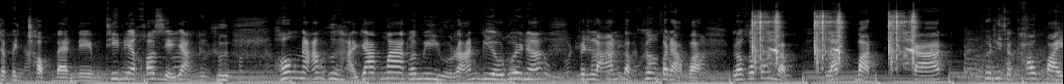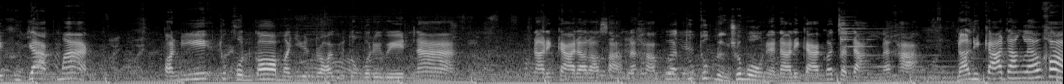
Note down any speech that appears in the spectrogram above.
จะเป็นช็อปแบรนด์เนมที่เนี่ยข้อเสียอย่างหนึ่งคือ ห้องน้ำคือหายากมากแล้วมีอยู่ร้านเดียวด้วยนะ เป็นร้านแบบเครื่องประดับอะแล้วก็ต้องแบบรับบัตรการ์ดเพื่อที่จะเข้าไปคือยากมาก ตอนนี้ทุกคนก็มายืนรออยู่ตรงบริเวณหน้านาฬิกาดาราศาสตร์นะคะ เพื่อทุกๆหนึ่งชั่วโมงเนี่ยนาฬิกาก็จะดังนะคะ นาฬิกาดังแล้วค่ะ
